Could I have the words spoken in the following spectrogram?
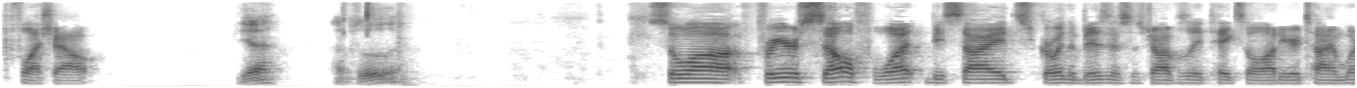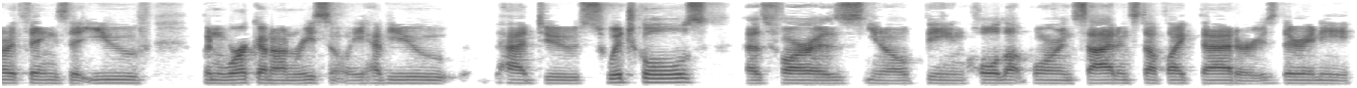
flesh out. Yeah, absolutely. So, uh, for yourself, what besides growing the business, which obviously takes a lot of your time, what are things that you've been working on recently? Have you had to switch goals as far as you know being holed up more inside and stuff like that, or is there any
